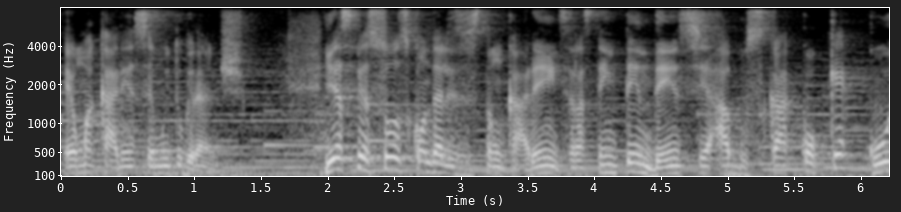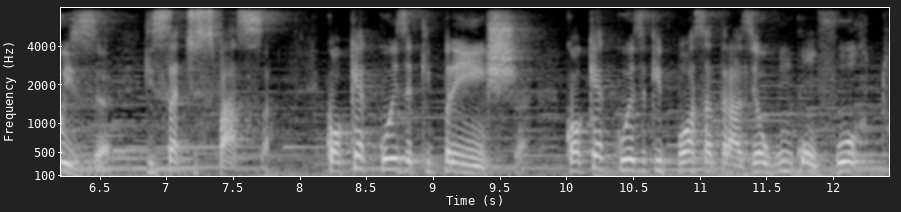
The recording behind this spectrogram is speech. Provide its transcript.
é uma carência muito grande. E as pessoas, quando elas estão carentes, elas têm tendência a buscar qualquer coisa que satisfaça, qualquer coisa que preencha, qualquer coisa que possa trazer algum conforto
